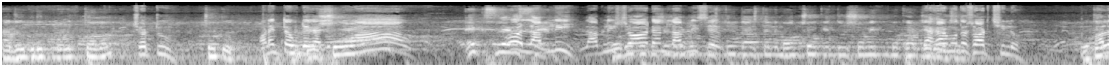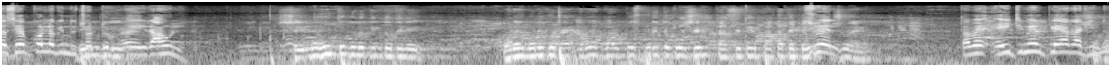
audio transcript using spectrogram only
কাজল গ্রুপ মানিকতলা। ছোট্টু ছোট অনেকটা উঠে গেছে. Wow excellent oh lovely lovely shot and lovely save মঞ্চ কিন্তু সুমিত মুখার্জি দেখার মতো শট ছিল। ভালো সেভ করল কিন্তু ছোট্টু এই রাহুল। সেই মুহূর্তগুলো কিন্তু তিনি মনের মণিকোঠায় আরও একবার প্রস্ফুটিত করছেন তার স্মৃতির পাতা থেকে জুয়েল। তবে এই টিমের প্লেয়াররা কিন্তু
